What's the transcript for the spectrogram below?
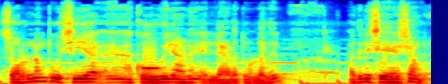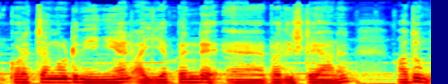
സ്വർണം പൂശിയ കോവിലാണ് എല്ലായിടത്തും ഉള്ളത്. അതിനുശേഷം കുറച്ചങ്ങോട്ട് നീങ്ങിയാൽ അയ്യപ്പന്റെ പ്രതിഷ്ഠയാണ്. അതും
